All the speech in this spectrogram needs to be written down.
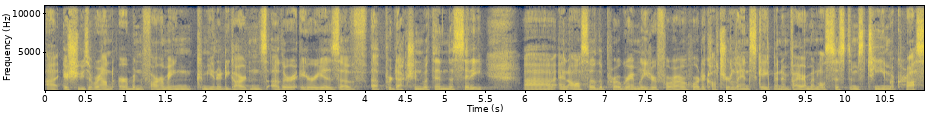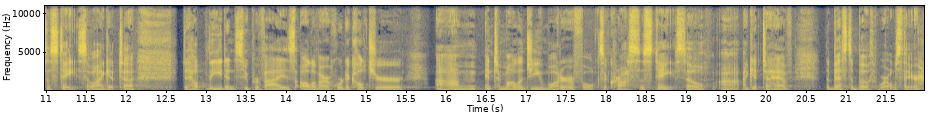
uh, issues around urban farming, community gardens, other areas of uh, production within the city, uh, and also the program leader for our horticulture, landscape, and environmental systems team across the state. So I get to to help lead and supervise all of our horticulture, um, entomology, water folks across the state. So uh, I get to have the best of both worlds there.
